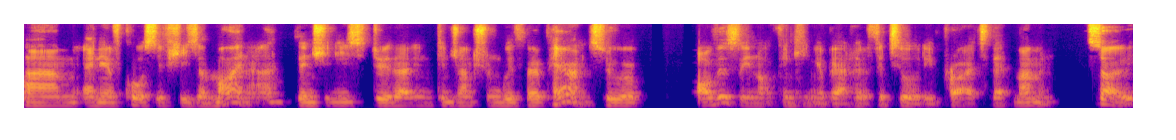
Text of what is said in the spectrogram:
Um, and of course, if she's a minor, then she needs to do that in conjunction with her parents, who are obviously not thinking about her fertility prior to that moment. So,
